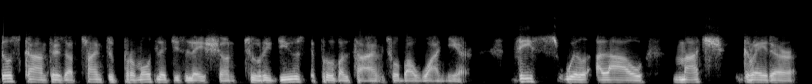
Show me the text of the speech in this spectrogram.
those countries are trying to promote legislation to reduce approval time to about one year. This will allow much greater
